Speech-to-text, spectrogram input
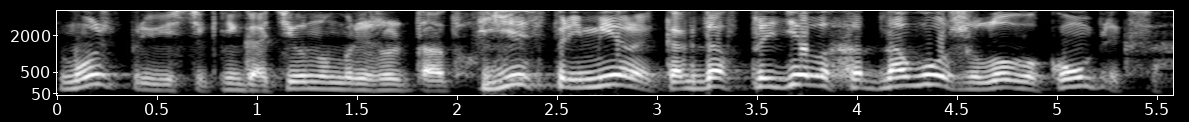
может привести к негативному результату. Есть примеры, когда в пределах одного жилого комплекса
